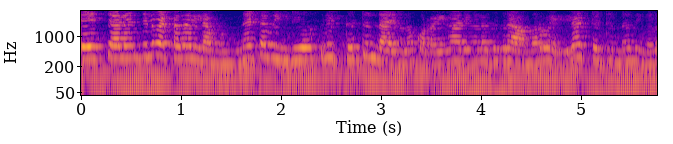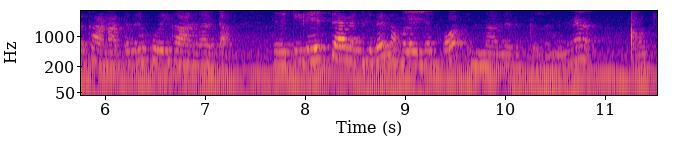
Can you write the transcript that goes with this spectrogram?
ഡേയ്സ് ചാലഞ്ചിൽ പെട്ടതല്ല. മുന്നിട്ട വീഡിയോസിൽ ഇട്ടിട്ടുണ്ടായിരുന്നു. കുറേ കാര്യങ്ങൾ. അത് ഗ്രാമറും എല്ലാം ഇട്ടിട്ടുണ്ട്. നിങ്ങൾ കാണാത്തവർ പോയി കാണുക കേട്ടോ. തേർട്ടി ഡേയ്സ് ചാലഞ്ചിൽ നമ്മൾ ഇതിപ്പോ ഇന്നാണ് എടുക്കുന്നത്. ഓക്കെ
